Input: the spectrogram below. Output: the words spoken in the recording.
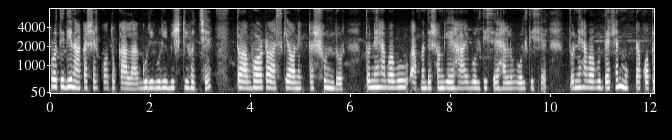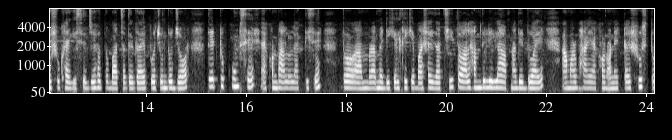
প্রতিদিন আকাশের কত কালা, গুড়ি গুড়ি বৃষ্টি হচ্ছে। তো আবহাওয়াটা আজকে অনেকটা সুন্দর। তো নেহা বাবু আপনাদের সঙ্গে হাই বলতিছে হ্যালো বলতিছে। তো নেহা বাবু দেখেন মুখটা কত শুকায় গেছে, যেহেতু বাচ্চাদের গায়ে প্রচণ্ড জ্বর, তো একটু কমছে, এখন ভালো লাগতিছে। তো আমরা মেডিকেল থেকে বাসায় যাচ্ছি। তো আলহামদুলিল্লাহ আপনাদের দোয়ায় আমার ভাই এখন অনেকটাই সুস্থ।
